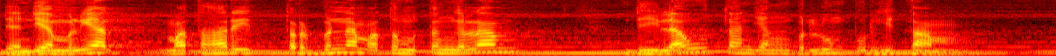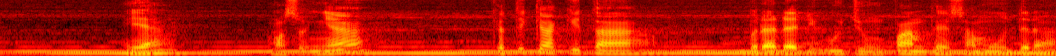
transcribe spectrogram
dan dia melihat matahari terbenam atau tenggelam di lautan yang berlumpur hitam ya maksudnya ketika kita berada di ujung pantai samudera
